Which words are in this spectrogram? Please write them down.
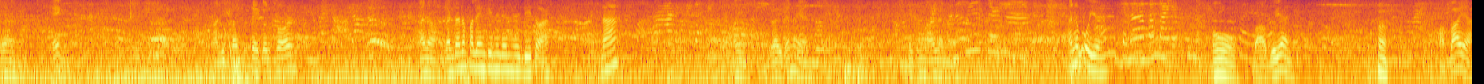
Ayan. Egg. Nandito tayo sa second floor. Ano, ganda ng palengke nila nila dito ah. Na? Ay, dried ano yan? Hindi ko maalam eh. Ano po yun? Oh, bago yan. Huh. Papaya.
